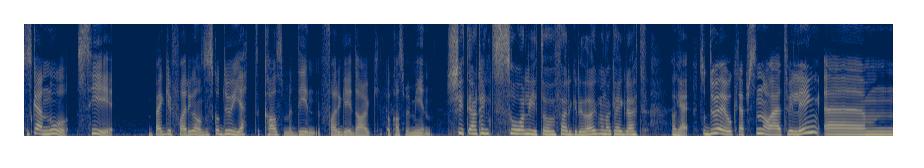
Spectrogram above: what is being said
Så skal jeg nå si begge fargene, så skal du gjette hva som er din farge i dag, og hva som er min. Shit, jeg har tenkt så lite over farger i dag, men ok, greit. Ok, Så du er jo krepsen, og jeg er tvilling. Um,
